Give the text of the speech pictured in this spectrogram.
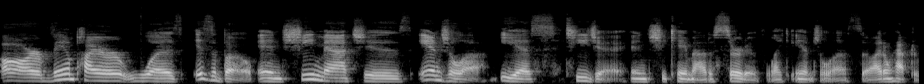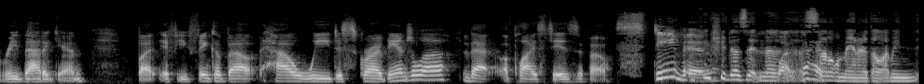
our vampire was Isabeau, and she matches Angela, ESTJ, and she came out assertive like Angela. So I don't have to read that again. But if you think about how we described Angela, that applies to Isabeau. Stephen, I think she does it in a, a subtle manner, though. I mean,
